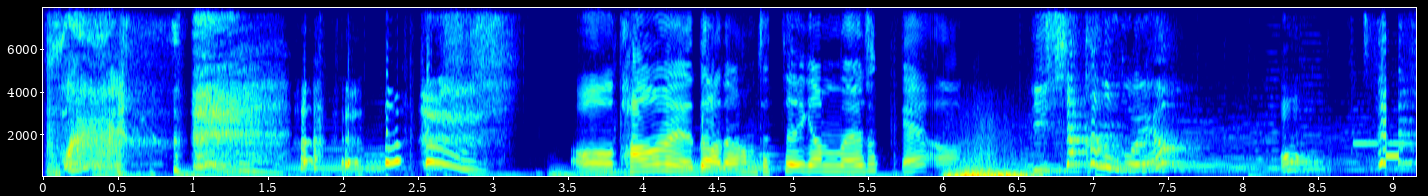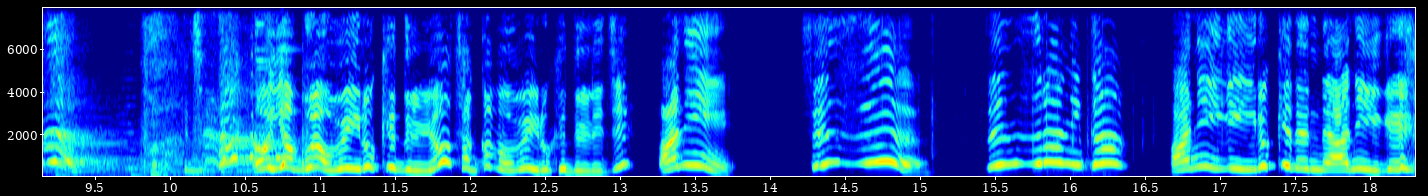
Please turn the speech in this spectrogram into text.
어 다음에 얘들아 내가 한번 재채기 한번 해줄게. 어. 이 시작하는 거예요? 어? 센스! 어, 야, 뭐야, 왜 이렇게 들려? 잠깐만, 왜 이렇게 들리지? 아니, 센스! 센스라니까? 아니, 이게 이렇게 됐네. 아니, 이게.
